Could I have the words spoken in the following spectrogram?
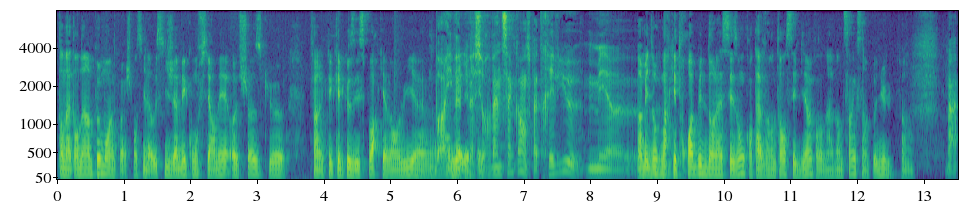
t'en attendais un peu moins quoi. Je pense qu'il a aussi jamais confirmé autre chose que, enfin, avec les quelques espoirs qu'il y avait en lui. bon, il, va, il va, sur 25 ans, c'est pas très vieux, mais. Non, mais donc marquer 3 buts dans la saison quand t'as 20 ans, c'est bien. Quand on a 25, c'est un peu nul. Enfin bah,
